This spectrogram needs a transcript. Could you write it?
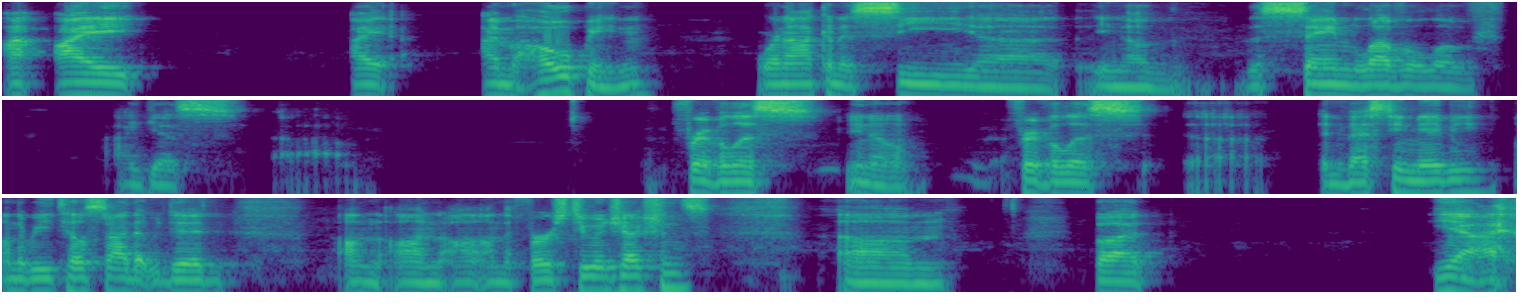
I, I, I, I'm hoping we're not going to see, uh, you know, the same level of, I guess, um, frivolous, you know, frivolous uh, investing maybe on the retail side that we did on on on the first two injections. Um, but yeah,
